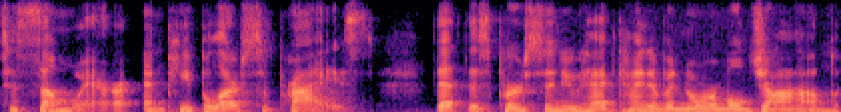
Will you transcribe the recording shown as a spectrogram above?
to somewhere, and people are surprised that this person who had kind of a normal job,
